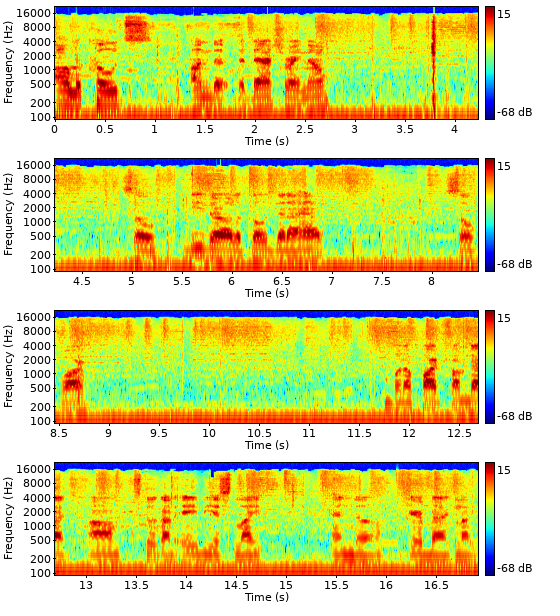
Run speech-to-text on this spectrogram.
all the codes on the, the dash right now. So these are all the codes that I have so far. But apart from that um, still got the ABS light and the airbag light.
